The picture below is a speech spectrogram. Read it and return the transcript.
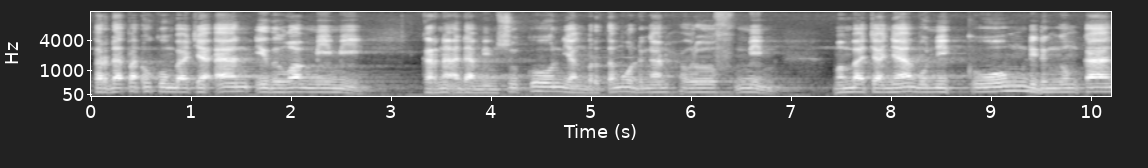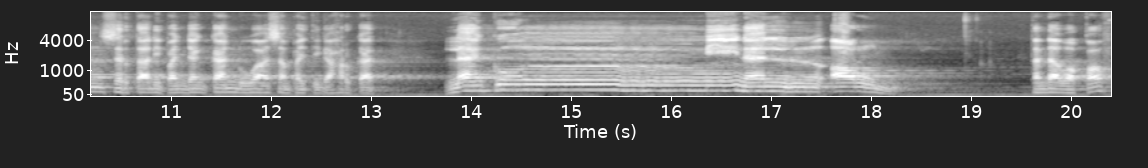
terdapat hukum bacaan idgham mimi karena ada mim sukun yang bertemu dengan huruf mim Membacanya bunyi kum didengungkan serta dipanjangkan 2 sampai 3 harokat. Lakum minal ard. Tanda wakaf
